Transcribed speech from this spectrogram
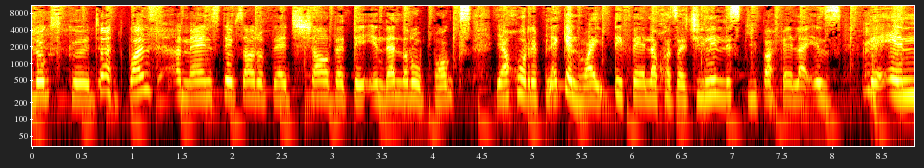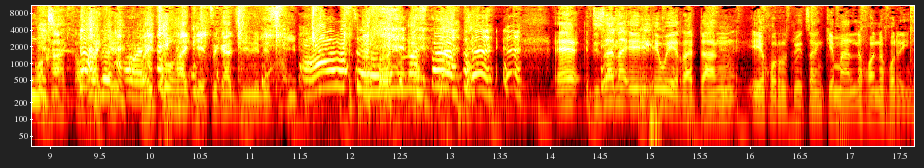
looks good. Once a man steps out of that shell that they in that little box, ya gore black and white te fela kgotsa jean le skipa fela is the end O of ga- o ga- it wa all. itse o haketse ka jean le skip Ah, so we must stop. eh designer e e o e ratang e go rotloetsang ke mang le gone goreng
